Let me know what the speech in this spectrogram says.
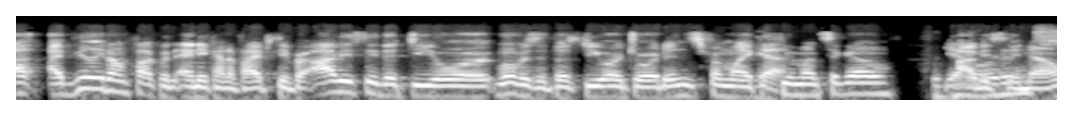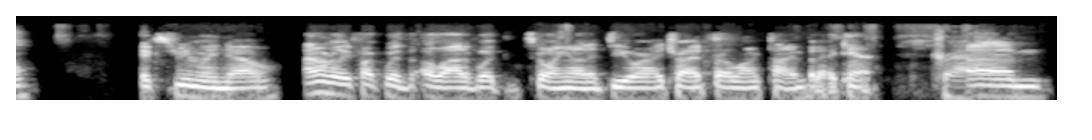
I, I really don't fuck with any kind of hype sneaker. Obviously, the Dior. What was it? Those Dior Jordans from like Yeah. a few months ago. Yeah. Obviously, Jordans. no. Extremely no. I don't really fuck with a lot of what's going on at Dior. I tried for a long time, but I can't. Trash. Um,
